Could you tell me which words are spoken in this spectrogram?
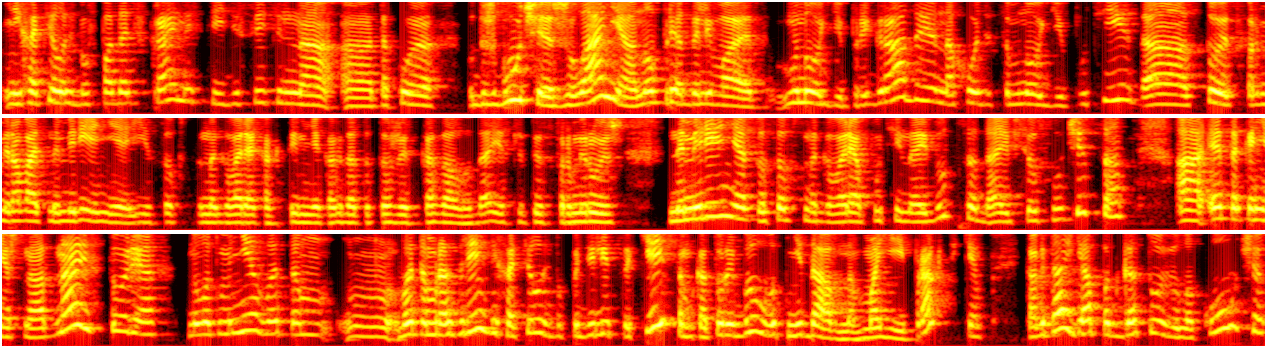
не хотелось бы впадать в крайности, и действительно а, такое вот жгучее желание, оно преодолевает многие преграды, находятся многие пути, да, стоит сформировать намерение, и, собственно говоря, как ты мне когда-то тоже и сказала, да, если ты сформируешь намерение, то, собственно говоря, пути найдутся, да, и все случится. А, это, конечно, одна история, но вот мне в этом, в этом разрезе хотелось бы поделиться кейсом, который был вот недавно в моей практике, когда я подготовила коуча,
